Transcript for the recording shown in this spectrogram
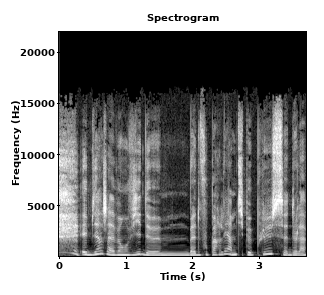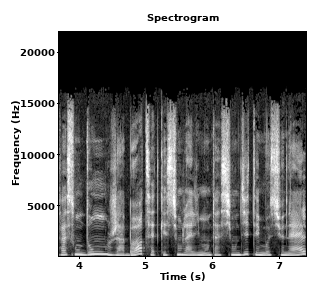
eh bien j'avais envie de, bah, de, vous parler un petit peu plus de la façon dont j'aborde cette question de l'alimentation dite émotionnelle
